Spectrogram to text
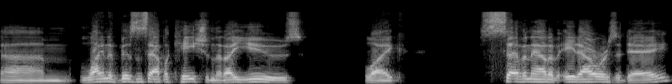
um, line of business application that I use like seven out of eight hours a day.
